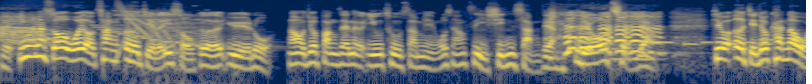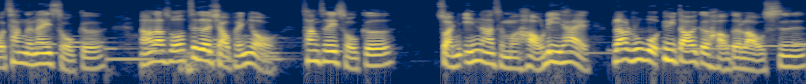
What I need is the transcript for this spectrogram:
对，因为那时候我有唱二姐的一首歌的《月落》，然后我就放在那个 YouTube 上面，我想要自己欣赏，这样 留存这样。结果二姐就看到我唱的那一首歌，然后她说：“这个小朋友唱这一首歌，转音啊什么好厉害。然后如果遇到一个好的老师。”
